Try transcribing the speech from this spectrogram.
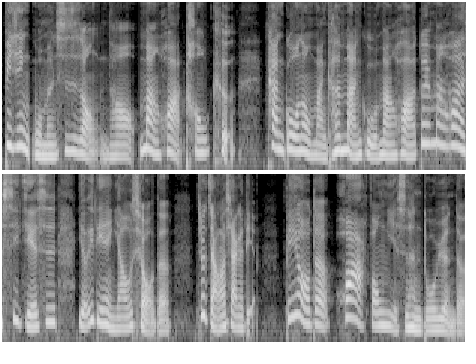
毕竟我们是这种然后漫画饕客，看过那种满坑满谷的漫画，对漫画的细节是有一点点要求的。就讲到下个点，BL 的画风也是很多元的。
